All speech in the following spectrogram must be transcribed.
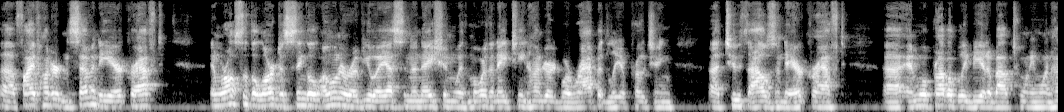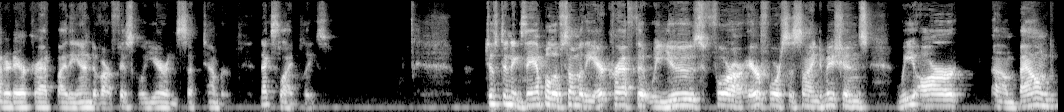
uh, 570 aircraft. And we're also the largest single owner of UAS in the nation with more than 1,800. We're rapidly approaching uh, 2,000 aircraft. Uh, and we'll probably be at about 2,100 aircraft by the end of our fiscal year in September. Next slide, please. Just an example of some of the aircraft that we use for our Air Force assigned missions. We are um, bound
